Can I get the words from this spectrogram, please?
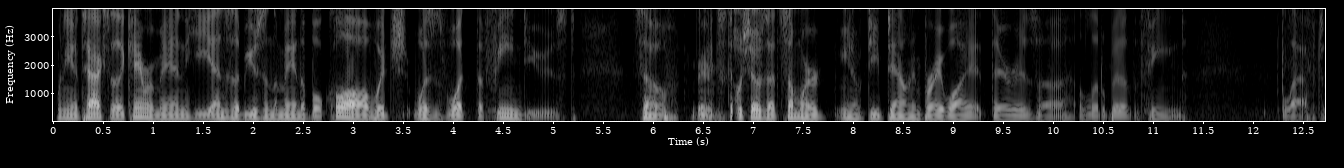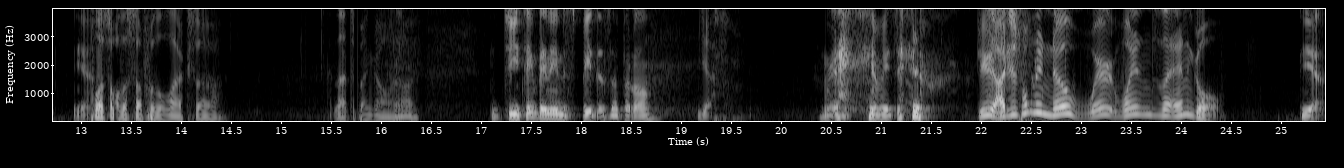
When he attacks the cameraman, he ends up using the mandible claw, which was what the fiend used. So Yeah. it still shows that somewhere, you know, deep down in Bray Wyatt, there is a, a little bit of the fiend left. Yeah. Plus all the stuff with Alexa that's been going on. Do you think they need to speed this up at all? Yes. yeah, me too. Dude, I just want to know where when's the end goal? Yeah.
